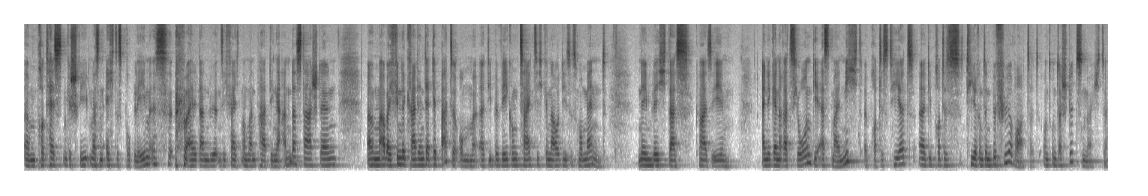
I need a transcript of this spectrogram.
ähm, Protesten geschrieben, was ein echtes Problem ist, weil dann würden sich vielleicht noch mal ein paar Dinge anders darstellen. Ähm, aber ich finde, gerade in der Debatte um äh, die Bewegung zeigt sich genau dieses Moment, nämlich dass quasi eine Generation, die erstmal nicht äh, protestiert, äh, die Protestierenden befürwortet und unterstützen möchte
